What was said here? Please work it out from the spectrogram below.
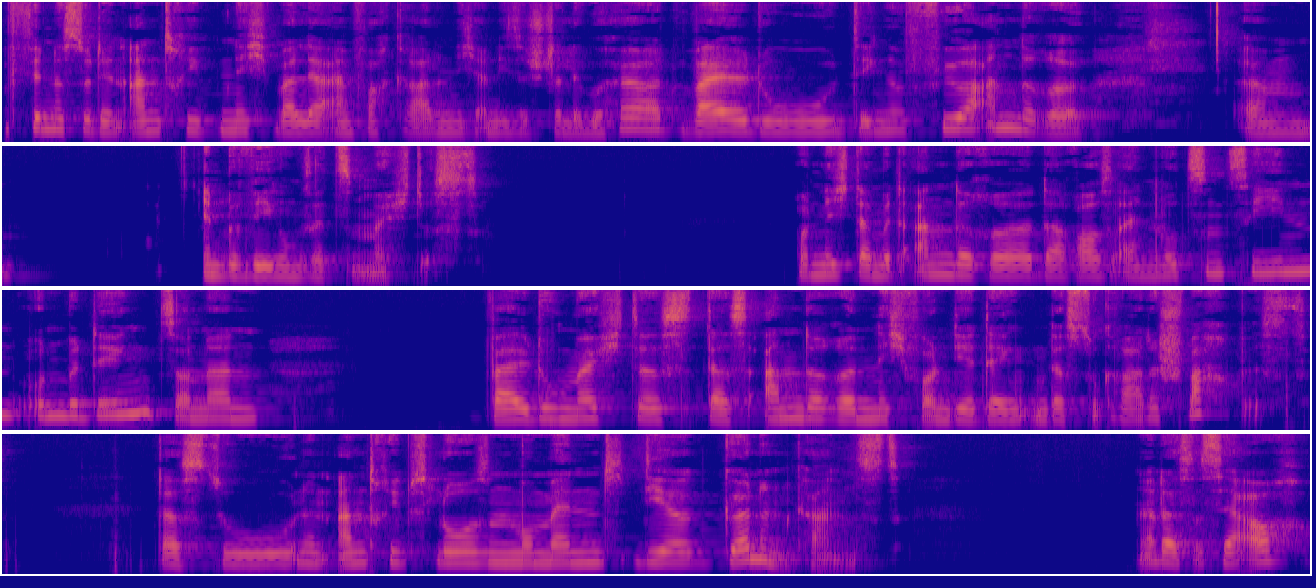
findest du den Antrieb nicht, weil er einfach gerade nicht an diese Stelle gehört, weil du Dinge für andere ähm, in Bewegung setzen möchtest. Und nicht damit andere daraus einen Nutzen ziehen unbedingt, sondern weil du möchtest, dass andere nicht von dir denken, dass du gerade schwach bist. Dass du einen antriebslosen Moment dir gönnen kannst. Na, das ist ja auch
